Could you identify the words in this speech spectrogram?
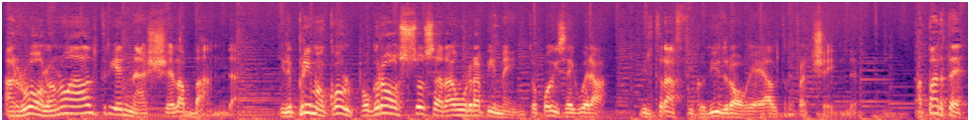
Arruolano altri e nasce la banda. Il primo colpo grosso sarà un rapimento, poi seguirà il traffico di droghe e altre faccende. A parte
